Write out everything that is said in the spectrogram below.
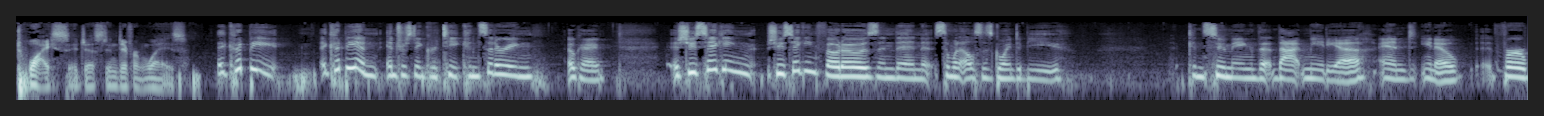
twice, it just in different ways. it could be it could be an interesting critique considering okay she's taking she's taking photos and then someone else is going to be consuming the, that media and you know for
